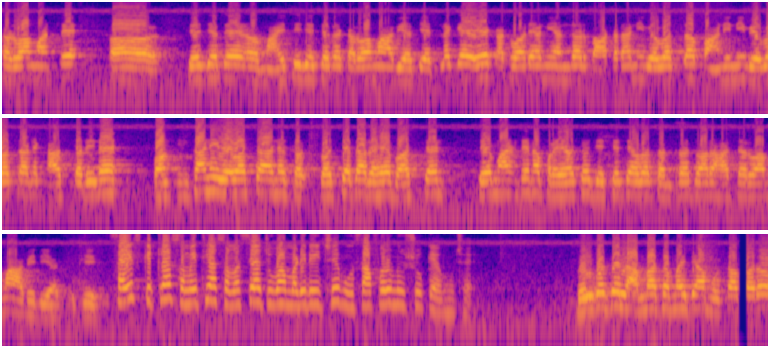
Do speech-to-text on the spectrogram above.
કરવા માટે તે જે તે માહિતી જે છે તે કરવામાં આવી હતી. એટલે કે એક અઠવાડિયાની અંદર બાકડાની વ્યવસ્થા પાણીની વ્યવસ્થા અને ખાસ કરીને પંખાની વ્યવસ્થા અને સ્વચ્છતા રહે બસ સ્ટેન્ડ તે માટેના પ્રયાસો જે છે તે હવે તંત્ર દ્વારા હાથ ધરવામાં આવી રહ્યા છે. જી. સાઈઝ કેટલા સમયથી આ સમસ્યા જોવા મળી રહી છે? મુસાફરોનું શું કહેવું છે? બિલકુલ તે લાંબા સમયથી આ મુસાફરો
